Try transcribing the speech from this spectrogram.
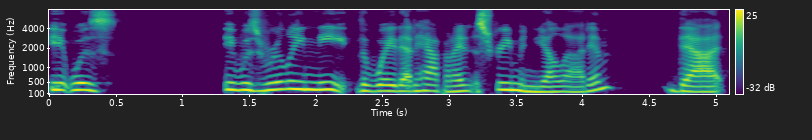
it was, it was really neat the way that happened. I didn't scream and yell at him that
